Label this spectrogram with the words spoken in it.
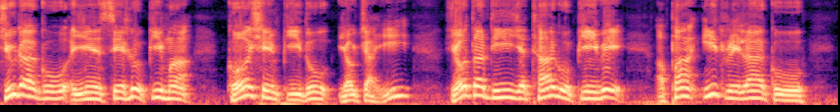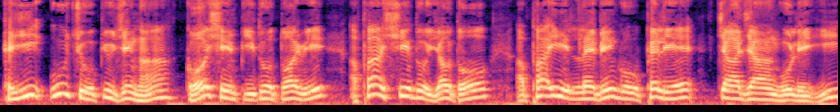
ယူဒာကိုအရင်ဆေလွှတ်ပြီးမှဂေါရှင်ပြည်သို့ရောက်ကြ၏ယောသသည်ယထာကိုပြင်၍အဖဣဒရေလကိုခยีဥချိုပြုခြင်းဟာဂေါရှင်ပြည်သို့တွား၍အဖရှိသို့ရောက်တော့အဖ၏လေပင်ကိုဖက်လျက်ကြာကြာငိုလေ၏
